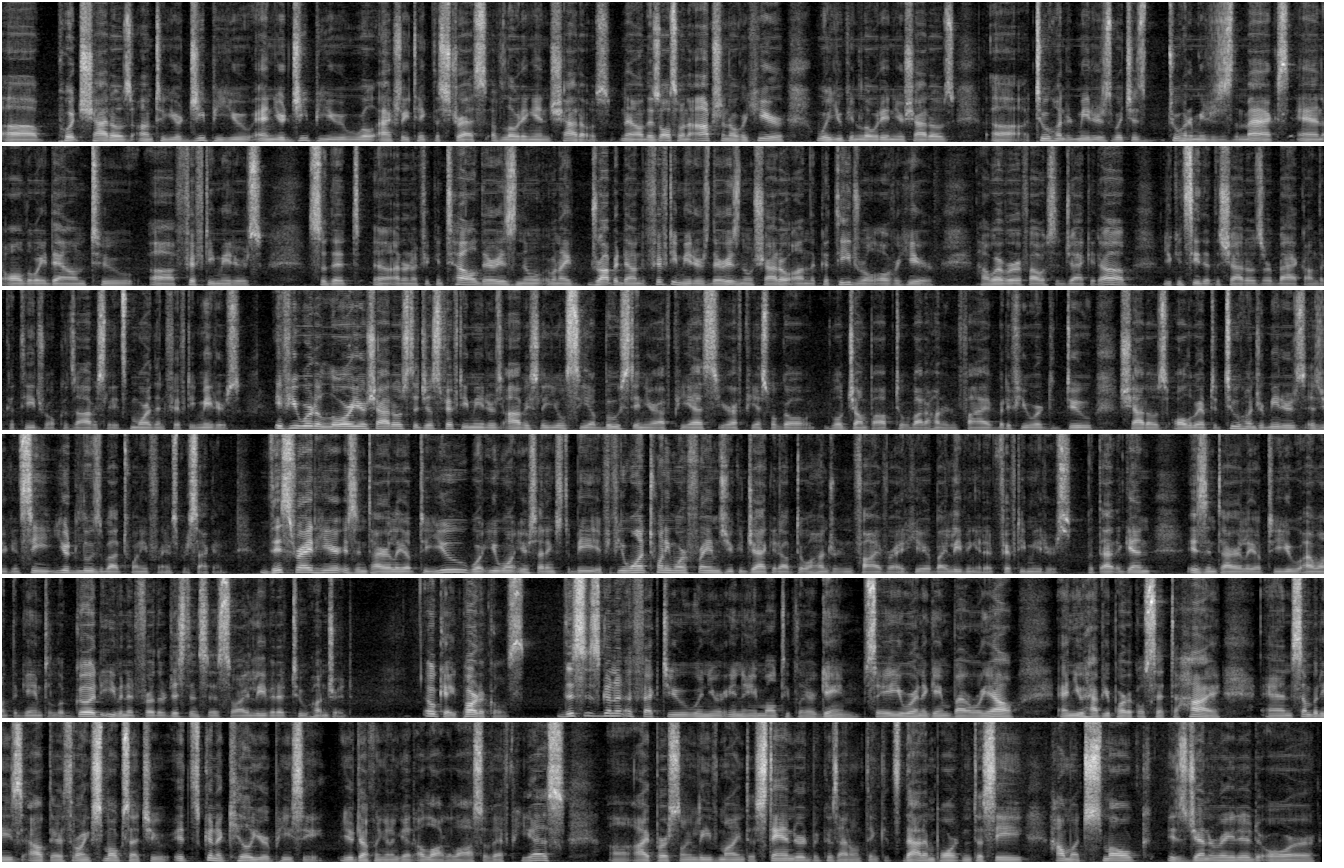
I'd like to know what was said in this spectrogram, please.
uh, put shadows onto your GPU and your GPU will actually take the stress of loading in shadows. Now there's also an option over here where you can load in your shadows uh, 200 meters which is 200 meters is the max and all the way down to uh, 50 meters so that uh, I don't know if you can tell there is no when I drop it down to 50 meters there is no shadow on the cathedral over here However, if I was to jack it up, you can see that the shadows are back on the cathedral because obviously it's more than 50 meters. If you were to lower your shadows to just 50 meters, obviously you'll see a boost in your FPS. Your FPS will go will jump up to about 105. But if you were to do shadows all the way up to 200 meters, as you can see, you'd lose about 20 frames per second. This right here is entirely up to you, what you want your settings to be. If, if you want 20 more frames, you could jack it up to 105 right here by leaving it at 50 meters. But that again is entirely up to you. I want the game to look good even at further distances, so I leave it at 200. Okay, particles this is going to affect you when you're in a multiplayer game. Say you were in a game Battle Royale and you have your particles set to high and somebody's out there throwing smokes at you. It's going to kill your PC. You're definitely going to get a lot of loss of FPS. Uh, I personally leave mine to standard because I don't think it's that important to see how much smoke is generated or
